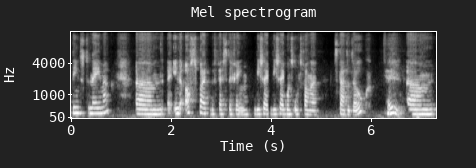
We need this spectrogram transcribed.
dient te nemen. Um, in de afspraakbevestiging die zij, die zij ons ontvangen, staat het ook. Hey. Um,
